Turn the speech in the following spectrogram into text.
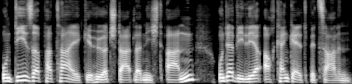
Und dieser Partei gehört Stadler nicht an und er will ihr auch kein Geld bezahlen.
